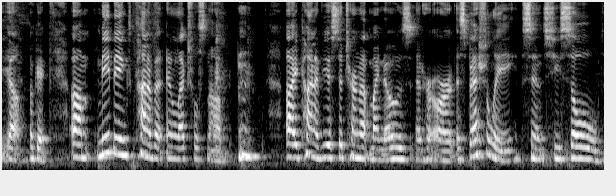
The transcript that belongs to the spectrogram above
Yeah, okay. Um, me being kind of an intellectual snob, I kind of used to turn up my nose at her art, especially since she sold,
